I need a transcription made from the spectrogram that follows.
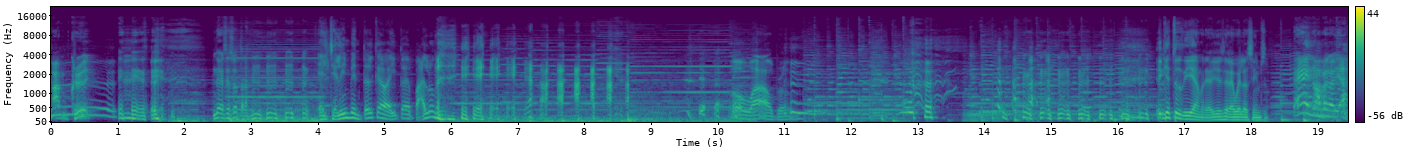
I'm Crood. No, esa es otra. El Chele inventó el caballito de palo. man. Oh, wow, bro. es que es tu día, hombre. Hoy es el abuelo Simpson. ¡Eh, no, pero ya!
